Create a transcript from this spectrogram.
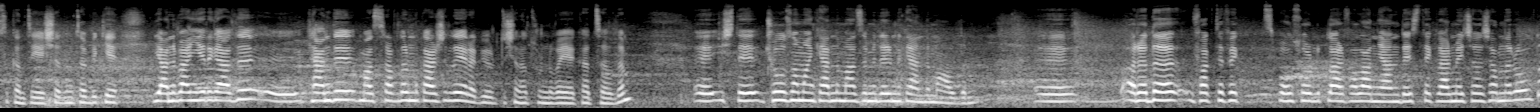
sıkıntı yaşadım tabii ki. Yani ben yeri geldi e, kendi masraflarımı karşılayarak yurt dışına turnuvaya katıldım. E, işte çoğu zaman kendi malzemelerimi kendim aldım. E, arada ufak tefek sponsorluklar falan yani destek vermeye çalışanlar oldu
